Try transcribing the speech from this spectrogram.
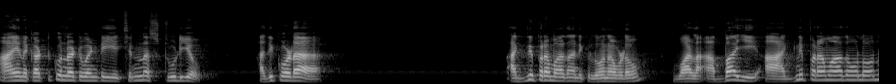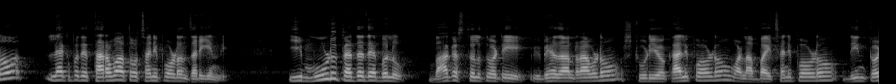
ఆయన కట్టుకున్నటువంటి ఈ చిన్న స్టూడియో అది కూడా అగ్ని ప్రమాదానికి లోనవ్వడం వాళ్ళ అబ్బాయి ఆ అగ్ని ప్రమాదంలోనో లేకపోతే తర్వాత చనిపోవడం జరిగింది. ఈ మూడు పెద్ద దెబ్బలు భాగస్తులతోటి విభేదాలు రావడం స్టూడియో కాలిపోవడం వాళ్ళ అబ్బాయి చనిపోవడం దీంతో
